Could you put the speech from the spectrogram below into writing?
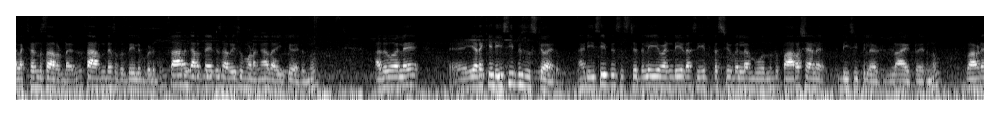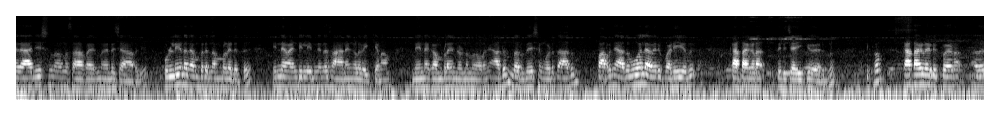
അലക്സാണ്ടർ സാർ ഉണ്ടായിരുന്നു സാറിന്റെ ശ്രദ്ധയിലും പെടുത്തും സാറും കറക്റ്റായിട്ട് സർവീസ് മുടങ്ങാതെ അയക്കുമായിരുന്നു അതുപോലെ ഇടയ്ക്ക് ഡി സി പി സിസ്റ്റം ആയിരുന്നു. ആ ഡി സി പി സിസ്റ്റത്തിൽ ഈ വണ്ടിയുടെ സീഫ് ടെസ്റ്റും എല്ലാം പോകുന്നത് പാറശാല ഡി സി പിയിലായിട്ടായിരുന്നു അപ്പോൾ അവിടെ രാജേഷ് എന്ന് പറഞ്ഞ സാറായിരുന്നു അതിന്റെ ചാർജ് പുള്ളിയുടെ നമ്പർ നമ്മളെടുത്ത് ഇന്ന വണ്ടിയിൽ ഇന്ന സാധനങ്ങൾ വെക്കണം ഇന്ന ഇന്ന കംപ്ലയിന്റ് ഉണ്ടെന്ന് പറഞ്ഞ് അതും നിർദ്ദേശം കൊടുത്ത് അതും പറഞ്ഞ് അതുപോലെ അവർ പണിയത് ചെയ്ത് കാട്ടാക്കട തിരിച്ചയക്കുമായിരുന്നു. ഇപ്പം കാട്ടാക്കട എടുപ്പാണ് അത്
